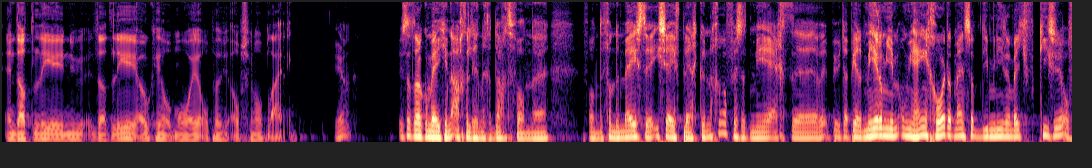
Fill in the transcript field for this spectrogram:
En dat leer je nu, dat leer je ook heel mooi op, een- op zo'n opleiding. Is dat ook een beetje een achterliggende gedachte van, eh, van, de, van de meeste IC-verpleegkundigen? Of is dat meer echt, eh, heb je dat meer om je, om je heen gehoord, dat mensen op die manier een beetje voor kiezen? Of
